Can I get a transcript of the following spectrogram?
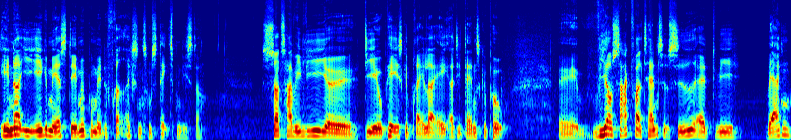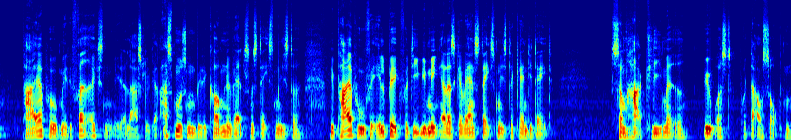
Ender I ikke med at stemme på Mette Frederiksen som statsminister? Så tager vi lige øh, de europæiske briller af og de danske på. Øh, vi har jo sagt fra Alternativets side, at vi hverken peger på Mette Frederiksen eller Lars Løkke Rasmussen ved det kommende valg som statsminister. Vi peger på Uffe Elbæk, fordi vi mener, at der skal være en statsministerkandidat, som har klimaet øverst på dagsordenen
